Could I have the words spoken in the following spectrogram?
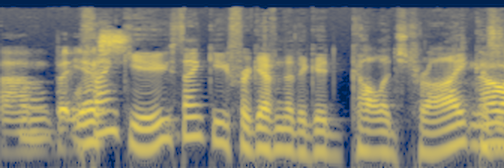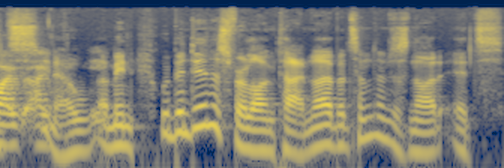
Um, but Well, yes, thank you, thank you for giving it a good college try. No, I- I- you know, I mean, we've been doing this for a long time now, but sometimes it's not. It's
